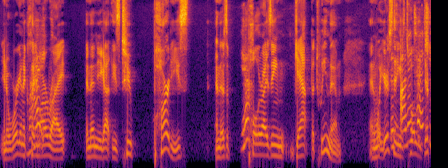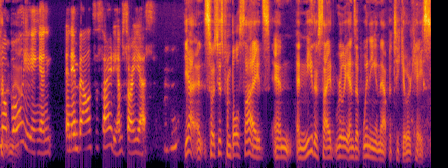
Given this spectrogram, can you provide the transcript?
You know, we're going to claim right. our right. And then you got these two parties and there's a yeah. polarizing gap between them. And what you're this saying is totally different. bullying and an imbalanced society. I'm sorry, yes. Mm-hmm. Yeah, and so it's just from both sides, and and neither side really ends up winning in that particular case.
